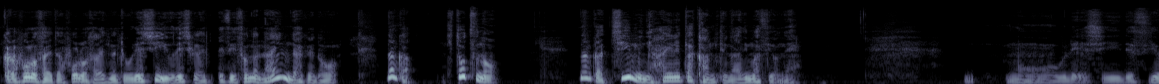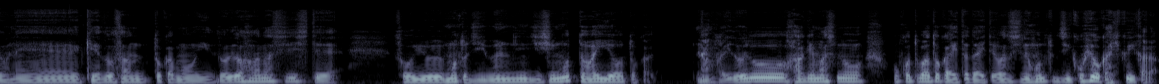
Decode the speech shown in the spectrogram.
からフォローされたらフォローされてなくて嬉しい、嬉しくないって別にそんなないんだけど、なんか、一つの、なんかチームに入れた感っていうのありますよね。もう嬉しいですよね。慶三さんとかもいろいろ話して、そういうもっと自分に自信持った方がいいよとか、なんかいろいろ励ましのお言葉とかいただいて、私ね、ほんと自己評価低いから。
